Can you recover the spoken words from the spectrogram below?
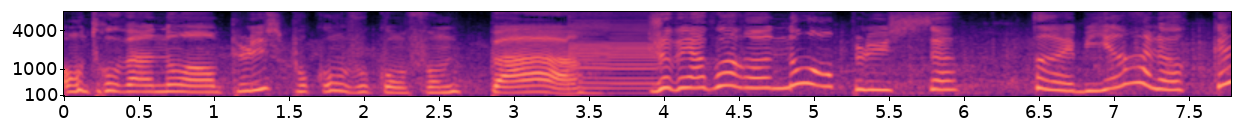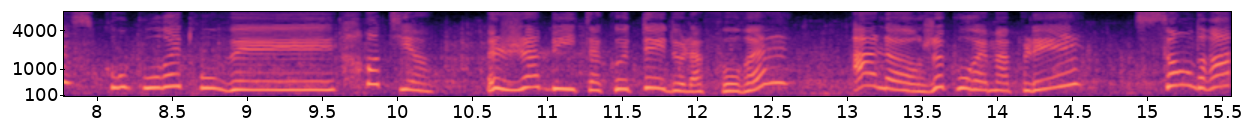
on trouve un nom en plus pour qu'on vous confonde pas. Je vais avoir un nom en plus. Très bien, alors qu'est-ce qu'on pourrait trouver? Oh tiens, j'habite à côté de la forêt, alors je pourrais m'appeler Sandra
